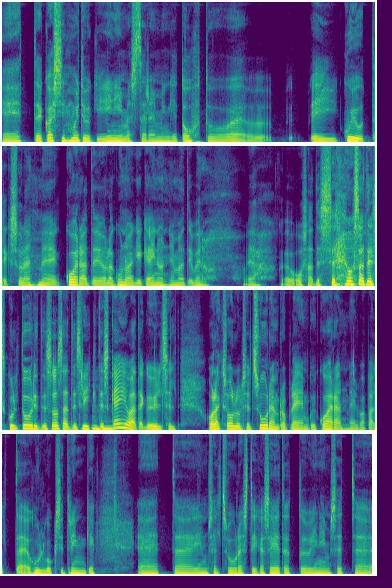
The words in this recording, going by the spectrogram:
et kassid muidugi inimestele mingit ohtu äh, ei kujuta, eks ole, et me koerad ei ole kunagi käinud niimoodi või noh, jah, osades, osades kultuurides, osades riikides mm -hmm. käivad, aga üldiselt oleks oluliselt suurem probleem, kui koerad meil vabalt eh, hulguksid ringi. et eh, ilmselt suuresti ka seetõttu inimesed, eh,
